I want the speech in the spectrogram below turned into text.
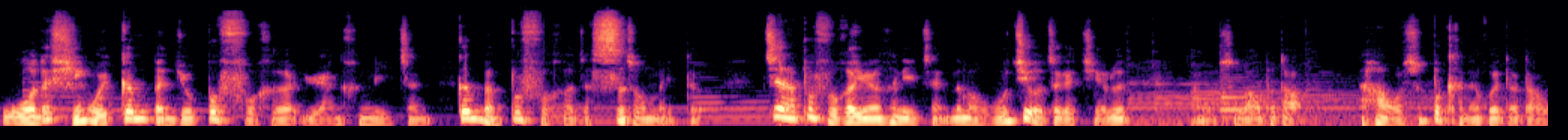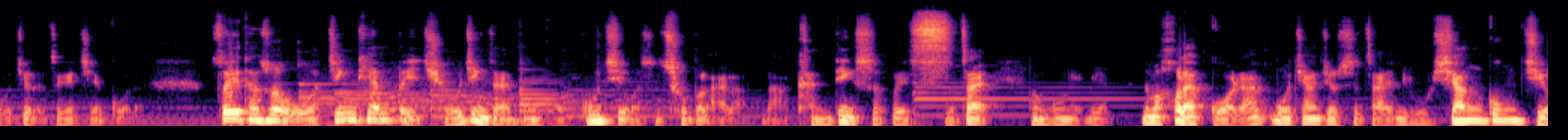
我的行为根本就不符合元亨利贞，根本不符合这四种美德。既然不符合元亨利贞，那么无咎这个结论啊，我是捞不到的啊，我是不可能会得到无咎的这个结果的。所以他说，我今天被囚禁在东宫，估计我是出不来了，那肯定是会死在东宫里面。那么后来果然，木姜就是在鲁襄公九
